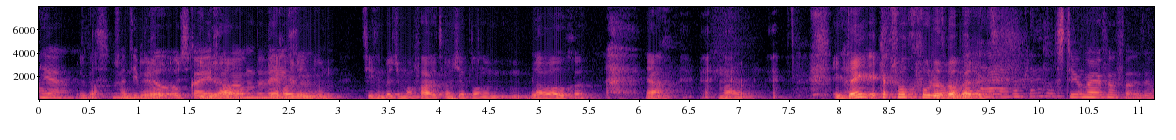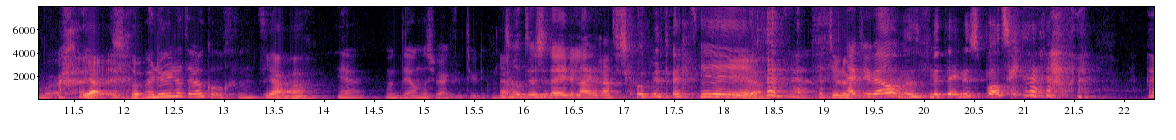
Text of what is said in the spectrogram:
Ja, Dus ik dacht, zo'n die bril, bril op is kan je ideaal. gewoon Kan je gewoon bewegen. ding doen. Het ziet een beetje maf uit, want je hebt dan een blauwe ogen. Ja, maar ik denk, ik heb zo'n gevoel dat het wel werkt. Stuur maar even een foto morgen. Ja, is goed. Maar doe je dat elke ochtend? Ja, Ja, want anders werkt het natuurlijk niet. Ja. Ondertussen de hele luier aan het verschonen bent. ja, ja, ja. ja. Ja. Natuurlijk. Heb je wel me- meteen een spat gekregen? Ja,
